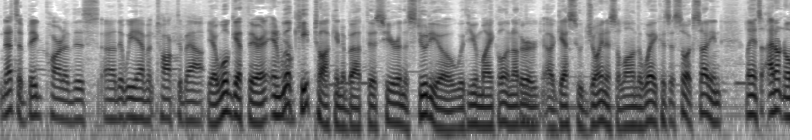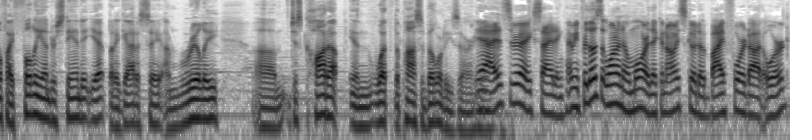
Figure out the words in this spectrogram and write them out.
that's a big part of this uh, that we haven't talked about. Yeah, we'll get there, and we'll keep talking about this here in the studio with you, Michael, and other uh, guests who join us along the way because it's so exciting. Lance, I don't know if I fully understand it yet, but I got to say, I'm really um, just caught up in what the possibilities are. here. Yeah, it's very exciting. I mean, for those that want to know more, they can always go to byfor.org.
